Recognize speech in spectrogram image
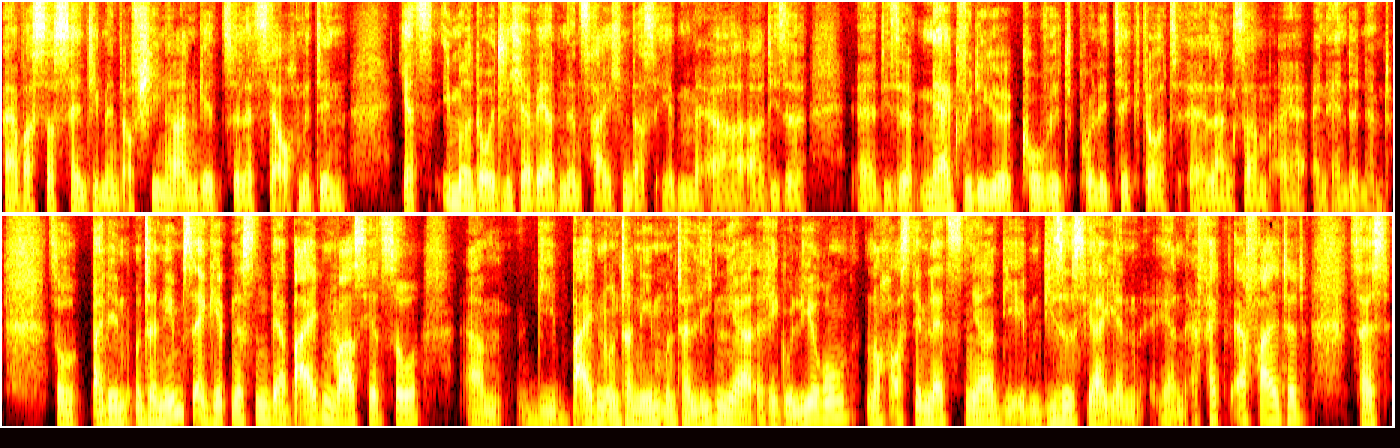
äh, was das Sentiment auf China angeht. Zuletzt ja auch mit den jetzt immer deutlicher werdenden Zeichen, dass eben äh, äh diese äh, diese merkwürdige Covid-Politik dort äh, langsam äh, ein Ende nimmt. So, bei den Unternehmensergebnissen der beiden war es jetzt so, ähm, die beiden Unternehmen unterliegen ja Regulierung noch aus dem letzten Jahr, die eben dieses Jahr ihren, ihren Effekt erfaltet. Das heißt,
